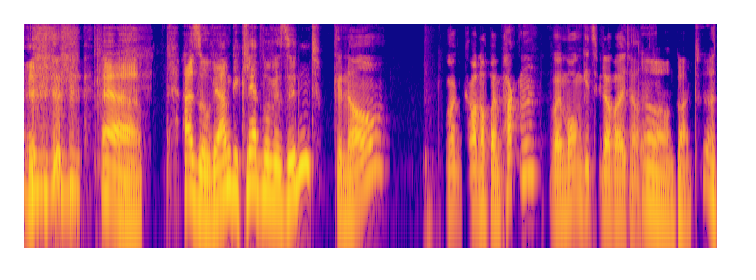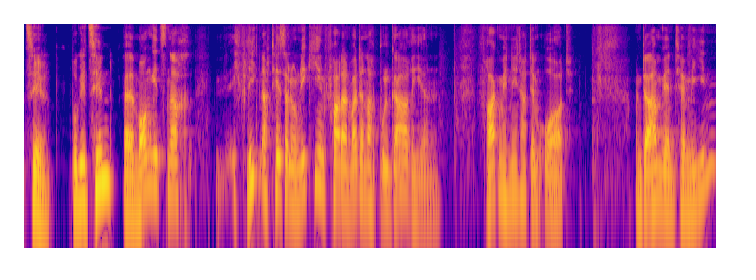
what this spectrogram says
ja. Also, wir haben geklärt, wo wir sind. Genau. War gerade noch beim Packen, weil morgen geht's wieder weiter. Oh Gott, erzähl. Wo geht's hin? Äh, morgen geht's nach. Ich fliege nach Thessaloniki und fahre dann weiter nach Bulgarien. Frag mich nicht nach dem Ort. Und da haben wir einen Termin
